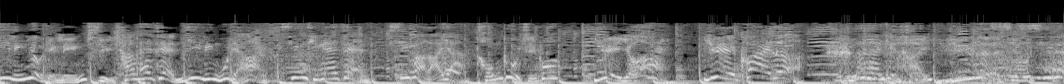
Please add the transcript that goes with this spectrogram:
一零六点零，许昌 FM 一零五点二，蜻蜓 FM、喜马拉雅同步直播。越有爱，越快乐。河南电台娱乐九七六。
